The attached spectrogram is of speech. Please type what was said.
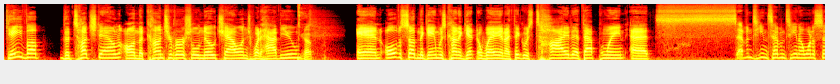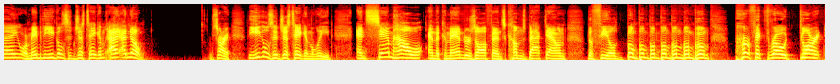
gave up the touchdown on the controversial no challenge, what have you. Yep. And all of a sudden, the game was kind of getting away. And I think it was tied at that point at 17 17, I want to say. Or maybe the Eagles had just taken, I, I know. I'm sorry. The Eagles had just taken the lead. And Sam Howell and the Commanders' offense comes back down the field. Boom, boom, boom, boom, boom, boom, boom. Perfect throw, dart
